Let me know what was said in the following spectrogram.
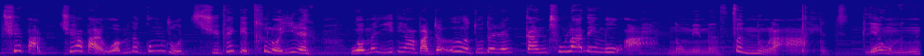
却把却要把我们的公主许配给特洛伊人。我们一定要把这恶毒的人赶出拉丁姆啊！农民们愤怒了啊！连我们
